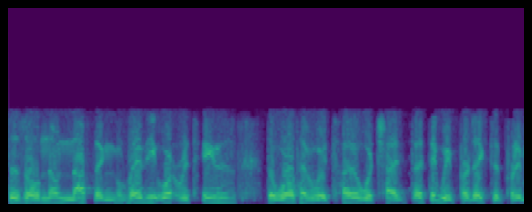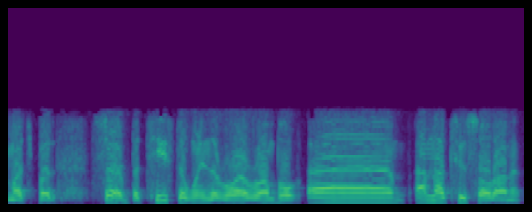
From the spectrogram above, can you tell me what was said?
sizzle, no nothing. Randy Orton retains the World Heavyweight title, which I, I think we predicted pretty much. But, sir, Batista winning the Royal Rumble, uh, I'm not too sold on it.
